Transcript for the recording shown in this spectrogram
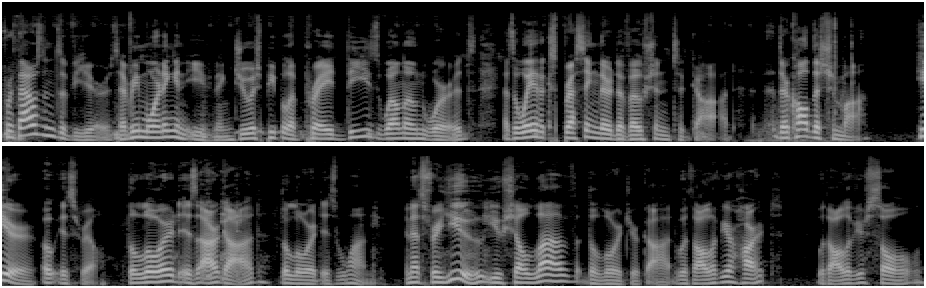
For thousands of years, every morning and evening, Jewish people have prayed these well known words as a way of expressing their devotion to God. They're called the Shema. Hear, O Israel, the Lord is our God, the Lord is one. And as for you, you shall love the Lord your God with all of your heart, with all of your soul,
